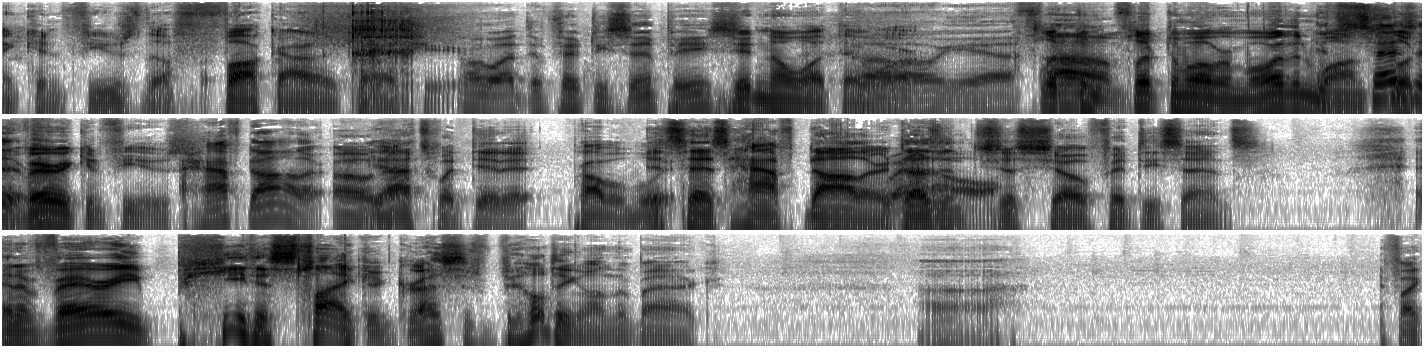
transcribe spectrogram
And confused the fuck out of the cashier. Oh, what the fifty cent piece? Didn't know what they were. Oh yeah. Flipped Um, them, flipped them over more than it once. says Looked it- very confused. Half dollar. Oh, Yeah. that's what did it. Probably. It says half dollar. It doesn't just show 50 cents. And a very penis like aggressive building on the back. Uh, if I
